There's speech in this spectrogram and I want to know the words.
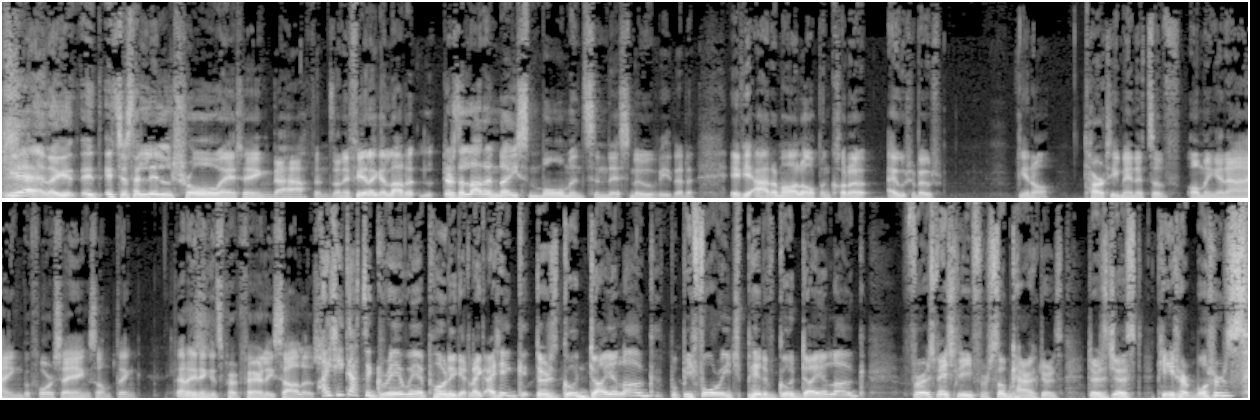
yeah, like it, it, it's just a little throwaway thing that happens, and I feel like a lot of there's a lot of nice moments in this movie that if you add them all up and cut out out about you know thirty minutes of umming and ahhing before saying something, then I think it's fairly solid. I think that's a great way of putting it. Like, I think there's good dialogue, but before each bit of good dialogue, for especially for some characters, there's just Peter mutters,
